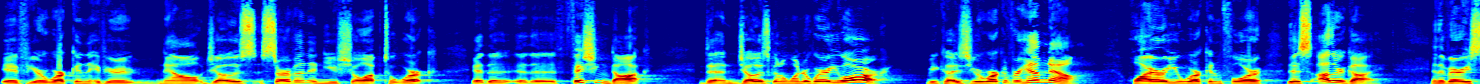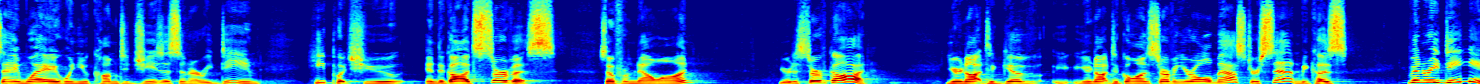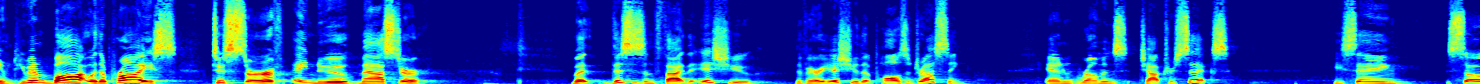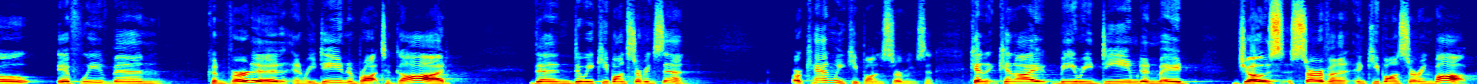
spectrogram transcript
If you're working, if you're now Joe's servant and you show up to work at the, at the fishing dock, then Joe's going to wonder where you are because you're working for him now. Why are you working for this other guy? In the very same way, when you come to Jesus and are redeemed, he puts you into God's service. So from now on, you're to serve God. You're not to give you're not to go on serving your old master sin because you've been redeemed. You've been bought with a price to serve a new master. But this is in fact the issue the very issue that Paul's addressing in Romans chapter 6. He's saying, So if we've been converted and redeemed and brought to God, then do we keep on serving sin? Or can we keep on serving sin? Can, can I be redeemed and made Joe's servant and keep on serving Bob?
